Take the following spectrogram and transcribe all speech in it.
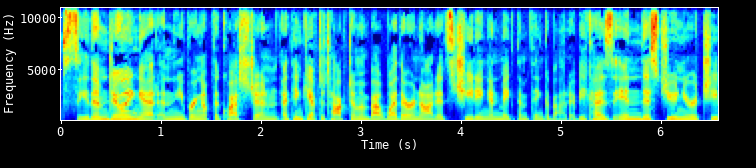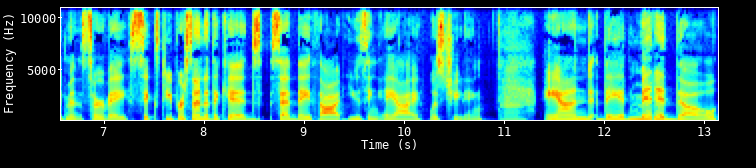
see them doing it and you bring up the question, I think you have to talk to them about whether or not it's cheating and make them think about it. Because in this junior achievement survey, 60% of the kids said they thought using AI was cheating. Mm. And they admitted, though,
